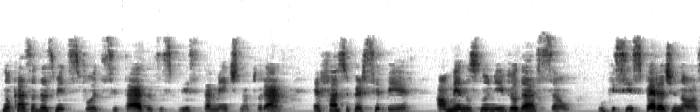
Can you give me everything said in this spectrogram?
No caso das mitzvot citadas explicitamente na Torá, é fácil perceber, ao menos no nível da ação, o que se espera de nós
